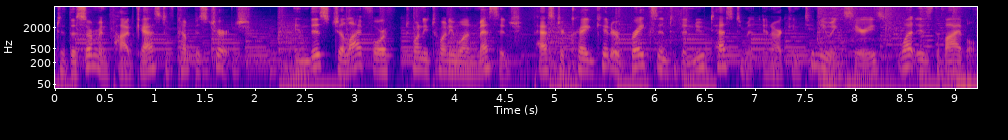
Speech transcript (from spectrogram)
to the Sermon Podcast of Compass Church. In this July 4th, 2021 message, Pastor Craig Kidder breaks into the New Testament in our continuing series, What is the Bible?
